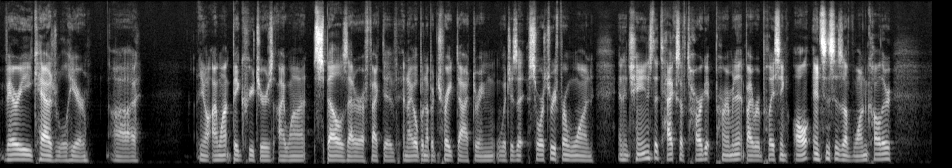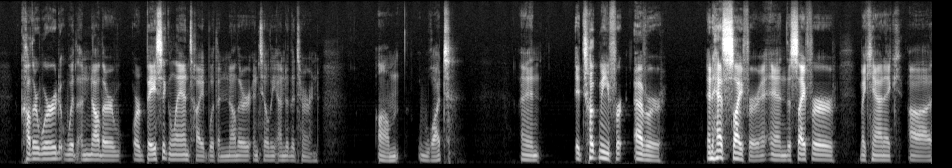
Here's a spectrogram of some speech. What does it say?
very casual here. Uh, you know, I want big creatures. I want spells that are effective, and I open up a trait doctoring, which is a sorcery for one, and it changed the text of target permanent by replacing all instances of one color, color word with another, or basic land type with another until the end of the turn. Um, what? And it took me forever, and it has cipher, and the cipher mechanic, uh,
